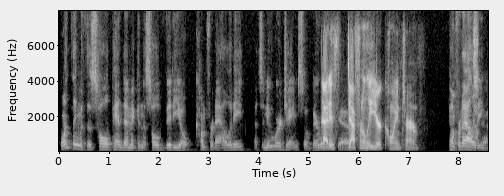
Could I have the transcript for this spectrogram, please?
One thing with this whole pandemic and this whole video comfortality, that's a new word, James. So bear with that me. is Yeah. definitely your coin term. comfortality. Yeah.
